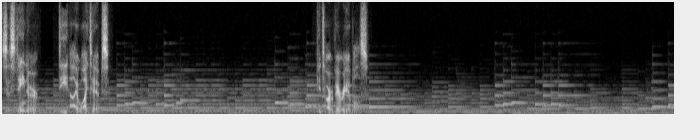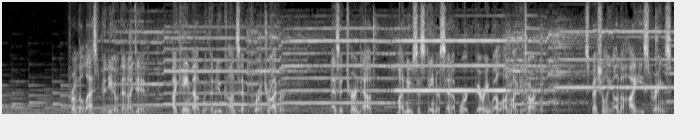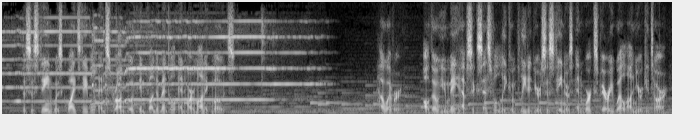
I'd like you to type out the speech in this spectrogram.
Sustainer, DIY tips. Guitar variables. From the last video that I did, I came out with a new concept for a driver. As it turned out, my new sustainer setup worked very well on my guitar. Especially on the high E strings, the sustain was quite stable and strong both in fundamental and harmonic modes. However, although you may have successfully completed your sustainers and works very well on your guitar,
